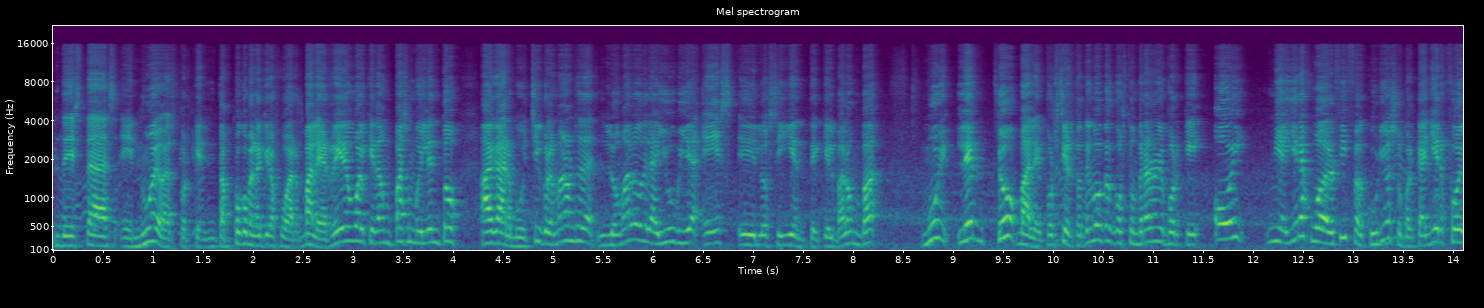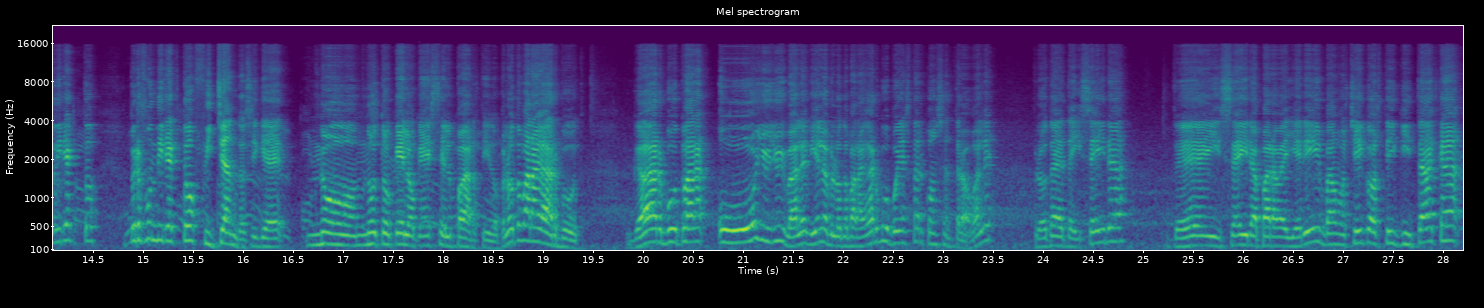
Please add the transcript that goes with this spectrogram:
de estas eh, nuevas Porque tampoco me la quiero jugar. Vale, Riedewald que da un paso muy lento a Garbu. Chicos, lo malo de, lo malo de la lluvia es eh, lo siguiente Que el balón va muy lento. Vale, por cierto, tengo que acostumbrarme porque hoy ni ayer he jugado al FIFA Curioso, porque ayer fue directo Pero fue un directo fichando, así que no, no toqué lo que es el partido. Pelota para Garbutt Garbutt para... Uy, uy, uy, vale, bien la pelota para Garbutt Voy a estar concentrado, ¿vale? Pelota de Teixeira Teixeira para Bellerín Vamos chicos, tiki-taka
